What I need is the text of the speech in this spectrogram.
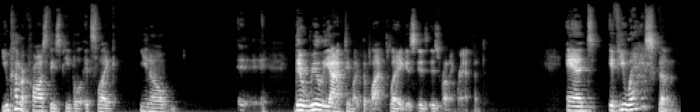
You come across these people, it's like you know, eh, they're really acting like the Black Plague is, is, is running rampant. And if you ask them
